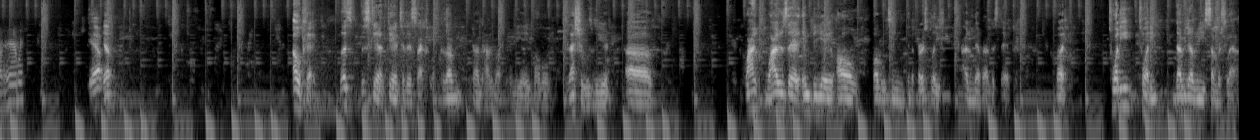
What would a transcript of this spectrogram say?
Y'all can hear me? Yep. Yep. Okay, let's let's get get into this next one because I'm done talking about NBA bubble. 'cause That shit was weird. Uh, why why was there NBA all bubble team in the first place? I never understand. But 2020 WWE SummerSlam,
